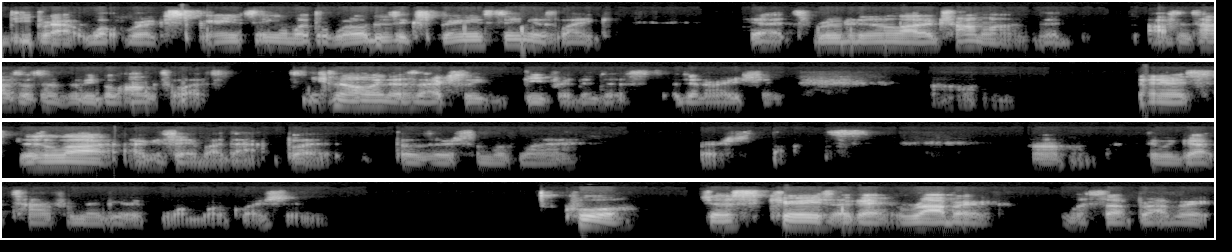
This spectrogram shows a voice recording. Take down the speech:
deeper at what we're experiencing and what the world is experiencing, is like, yeah, it's rooted in a lot of trauma that oftentimes doesn't really belong to us, you know, and it's actually deeper than just a generation. Um, anyways, there's a lot I can say about that, but those are some of my first thoughts. Um, think we got time for maybe like one more question. Cool. Just curious. Okay, Robert. What's up, Robert?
